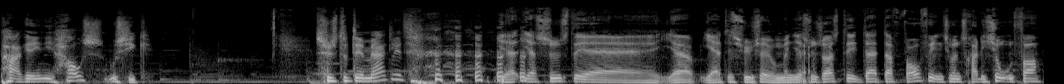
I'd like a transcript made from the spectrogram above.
pakket ind i house-musik. Synes du, det er mærkeligt? jeg, jeg synes, det er... Ja, ja, det synes jeg jo. Men jeg ja. synes også, det, der, der forfindes jo en tradition for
